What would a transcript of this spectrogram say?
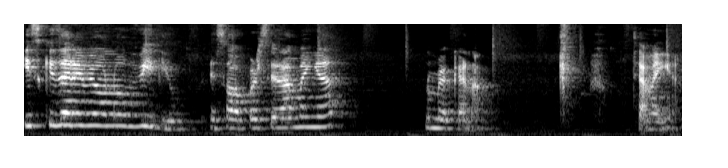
E se quiserem ver um novo vídeo, é só aparecer amanhã no meu canal. Até amanhã.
